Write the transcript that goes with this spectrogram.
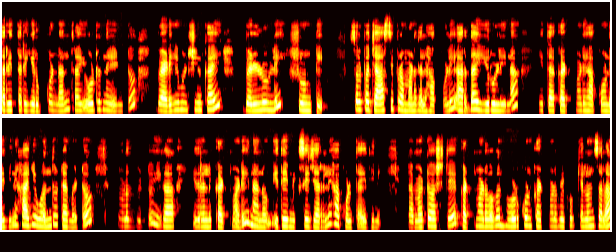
ತರಿ ತರಿಗೆ ರುಬ್ಕೊಂಡ ನಂತರ ಏಳರಿಂದ ಎಂಟು ಬ್ಯಾಡಗಿ ಮೆಣಸಿನ್ಕಾಯಿ, ಬೆಳ್ಳುಳ್ಳಿ, ಶುಂಠಿ. ಸ್ವಲ್ಪ ಜಾಸ್ತಿ ಪ್ರಮಾಣದಲ್ಲಿ ಹಾಕ್ಕೊಳ್ಳಿ. ಅರ್ಧ ಈರುಳ್ಳಿನ ಈ ಥರ ಕಟ್ ಮಾಡಿ ಹಾಕ್ಕೊಂಡಿದ್ದೀನಿ. ಹಾಗೆ ಒಂದು ಟೊಮೆಟೊ ತೊಳೆದ್ಬಿಟ್ಟು ಈಗ ಇದರಲ್ಲಿ ಕಟ್ ಮಾಡಿ ನಾನು ಇದೇ ಮಿಕ್ಸಿ ಜಾರಲ್ಲಿ ಹಾಕ್ಕೊಳ್ತಾ ಇದ್ದೀನಿ. ಟೊಮೆಟೊ ಅಷ್ಟೇ ಕಟ್ ಮಾಡುವಾಗ ನೋಡ್ಕೊಂಡು ಕಟ್ ಮಾಡಬೇಕು. ಕೆಲವೊಂದು ಸಲ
